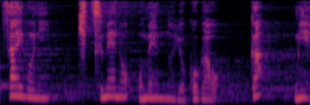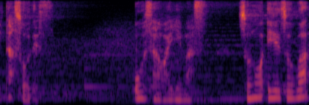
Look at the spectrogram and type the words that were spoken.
最後に狐のお面の横顔が見えたそうです。王さんは言います。その映像は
